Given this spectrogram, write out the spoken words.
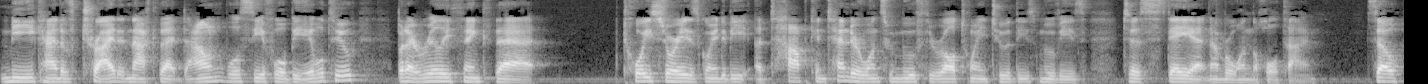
me kind of try to knock that down. We'll see if we'll be able to. But I really think that Toy Story is going to be a top contender once we move through all 22 of these movies to stay at number one the whole time. So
